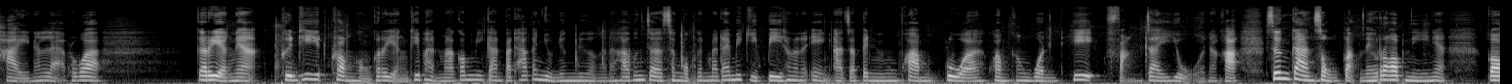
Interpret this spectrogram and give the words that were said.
ภัยนั่นแหละ เพราะว่ากะเหรี่ยงเนี่ยพื้นที่ยึดครองของกะเหรี่ยงที่ผ่านมาก็มีการประทะกันอยู่เนืองๆนะคะ เพิ่งจะสงบกันมาได้ไม่กี่ปีเท่านั้นเอง อาจจะเป็นความกลัวความกังวลที่ฝังใจอยู่นะคะ ซึ่งการส่งกลับในรอบนี้เนี่ยก็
